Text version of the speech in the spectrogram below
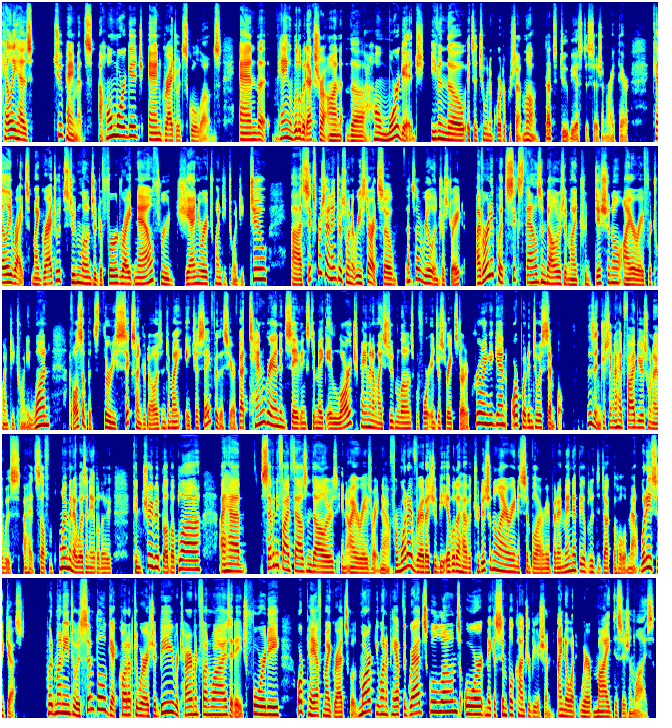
Kelly has two payments a home mortgage and graduate school loans. And the, paying a little bit extra on the home mortgage, even though it's a two and a quarter percent loan, that's dubious decision right there. Kelly writes, My graduate student loans are deferred right now through January 2022. Uh, 6% interest when it restarts. So that's a real interest rate. I've already put $6,000 in my traditional IRA for 2021. I've also put $3,600 into my HSA for this year. I've got 10 grand in savings to make a large payment on my student loans before interest rates start accruing again or put into a simple. This is interesting. I had five years when I was I had self-employment. I wasn't able to contribute, blah, blah, blah. I had $75,000 in IRAs right now. From what I've read, I should be able to have a traditional IRA and a simple IRA, but I may not be able to deduct the whole amount. What do you suggest? Put money into a simple, get caught up to where I should be, retirement fund wise at age 40, or pay off my grad school. Mark, you want to pay off the grad school loans or make a simple contribution? I know what where my decision lies.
